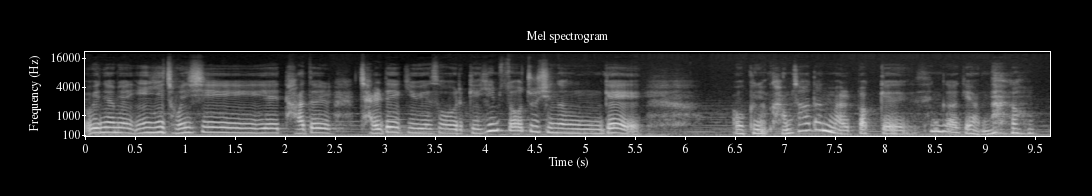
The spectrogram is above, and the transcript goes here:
왜냐하면 이 전시에 다들 잘 되기 위해서 이렇게 힘써 주시는 게 어, 그냥 감사하다는 말밖에 생각이 안 나요.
